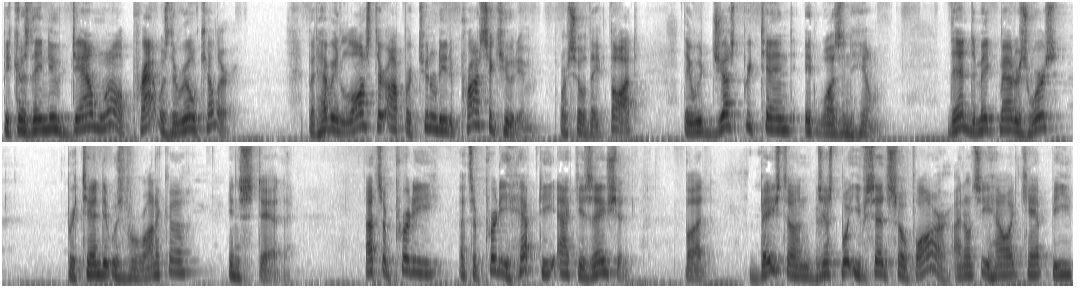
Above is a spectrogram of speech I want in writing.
because they knew damn well Pratt was the real killer. But having lost their opportunity to prosecute him, or so they thought, they would just pretend it wasn't him. Then, to make matters worse, pretend it was Veronica instead. That's a pretty that's a pretty hefty accusation, but based on just what you've said so far, I don't see how it can't be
